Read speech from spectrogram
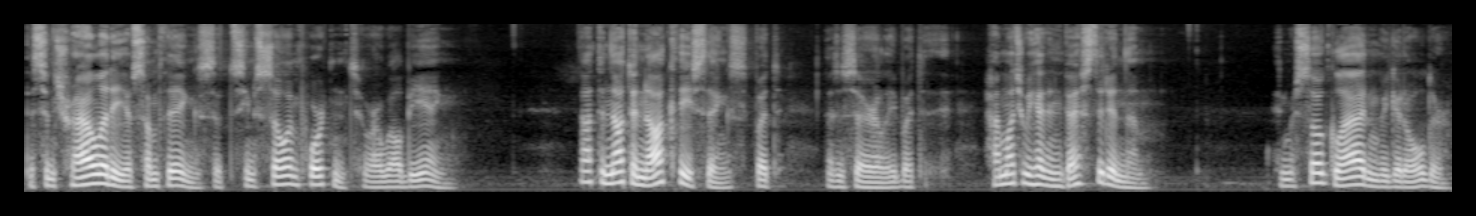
the centrality of some things that seem so important to our well-being. Not to not to knock these things, but necessarily, but how much we had invested in them, and we're so glad when we get older.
